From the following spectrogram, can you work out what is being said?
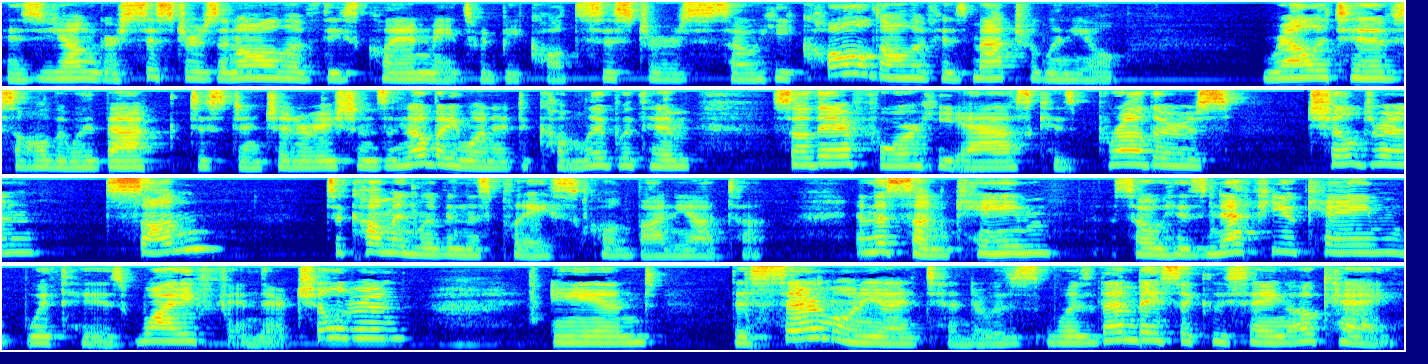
his younger sisters, and all of these clanmates would be called sisters. So he called all of his matrilineal relatives all the way back distant generations, and nobody wanted to come live with him. So therefore, he asked his brothers, children, son to come and live in this place called Banyata. And the son came, so his nephew came with his wife and their children. And the ceremony I attended was, was them basically saying, okay,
